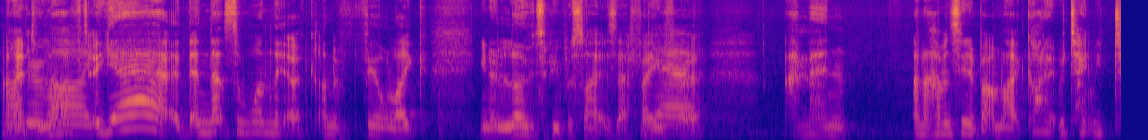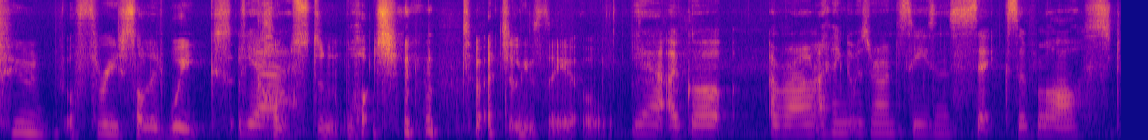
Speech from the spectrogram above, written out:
and Neither I'd love to. Yeah, and that's the one that I kind of feel like you know loads of people cite as their favorite, Yeah. and then. And I haven't seen it, but I'm like, God, it would take me two or three solid weeks of Yeah. constant watching to actually see it all. Yeah, I got around, I think it was around season six of Lost.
